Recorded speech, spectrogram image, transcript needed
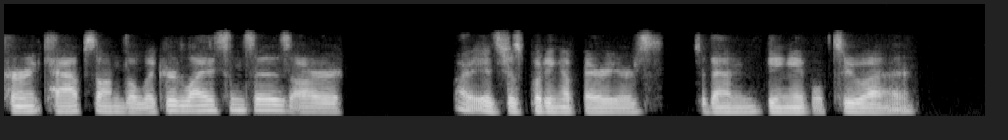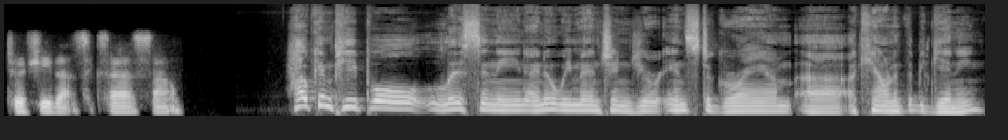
current caps on the liquor licenses are, are it's just putting up barriers to them being able to uh, to achieve that success. So. How can people listening? I know we mentioned your Instagram uh, account at the beginning.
